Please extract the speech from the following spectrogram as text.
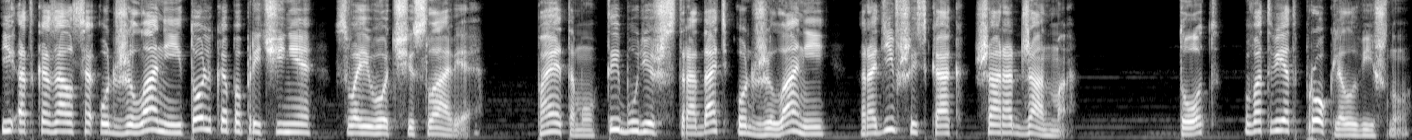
и отказался от желаний только по причине своего тщеславия. Поэтому ты будешь страдать от желаний, родившись как Шараджанма. Тот в ответ проклял Вишну.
